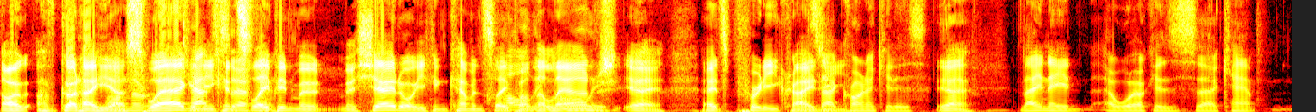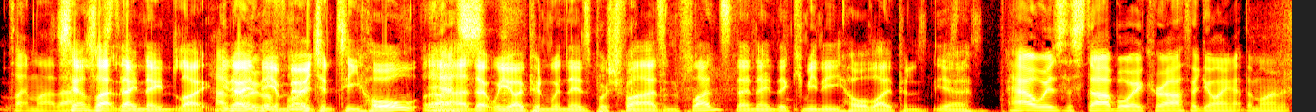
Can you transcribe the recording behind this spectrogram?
I've got a uh, swag, and you can surfing. sleep in my, my shed, or you can come and sleep on the Holy lounge. Yeah, it's pretty crazy. That's how chronic it is. Yeah, They need a workers' uh, camp, something like that. sounds like they need like you know the emergency hall uh, Yes. that we open when there's bushfires and floods. They need the community hall open. Yeah, How is the Starboy Karratha going at the moment?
